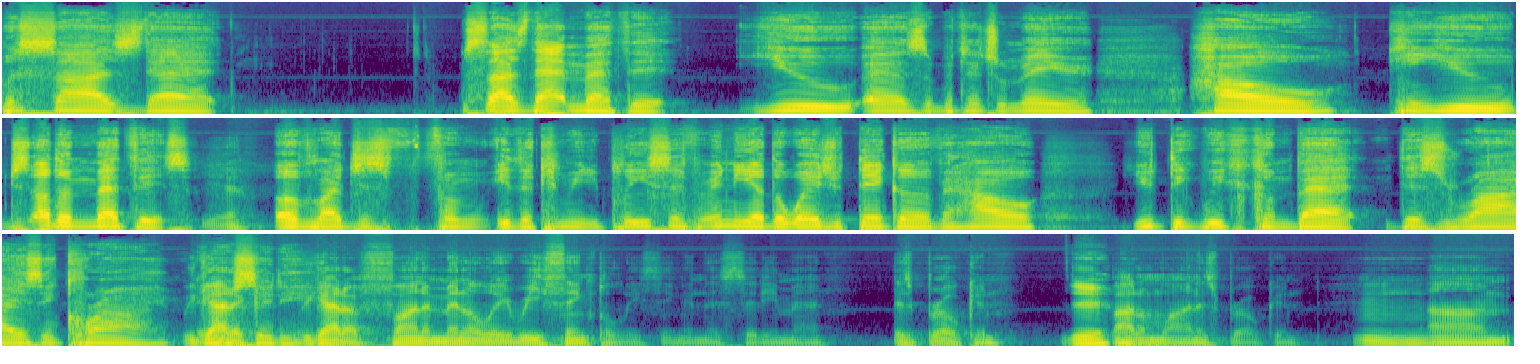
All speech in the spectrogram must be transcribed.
besides that, besides that method, you as a potential mayor, how can you just other methods Yeah. of like just from either community policing, from any other ways you think of, and how you think we could combat this rise in crime We in got to city? we got to fundamentally rethink policing in this city, man. It's broken. Yeah. Bottom line is broken. Mhm. Um,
